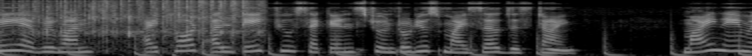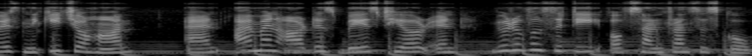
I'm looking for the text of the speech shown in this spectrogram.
Hey everyone, I thought I'll take few seconds to introduce myself this time. My name is Nikki Chauhan and I'm an artist based here in beautiful city of San Francisco.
